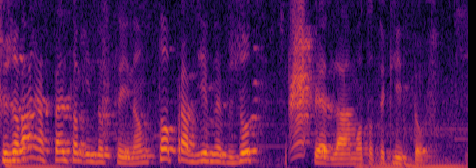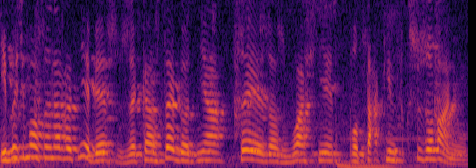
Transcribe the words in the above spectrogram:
Skrzyżowania z pętlą indukcyjną to prawdziwy wrzut w dla motocyklistów. I być może nawet nie wiesz, że każdego dnia przejeżdżasz właśnie po takim skrzyżowaniu.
